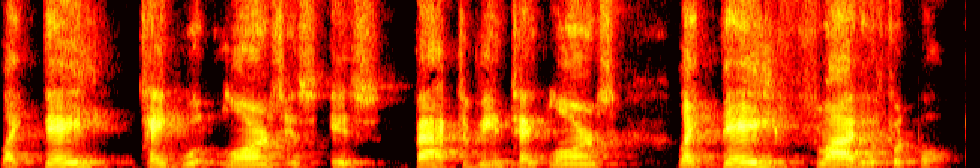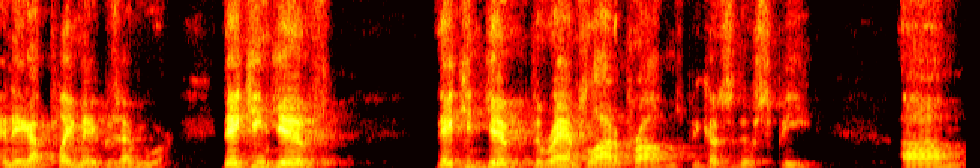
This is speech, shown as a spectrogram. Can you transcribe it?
Like they Tank Lawrence is is back to being Tank Lawrence. Like they fly to the football and they got playmakers everywhere. They can give they can give the Rams a lot of problems because of their speed. Um,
